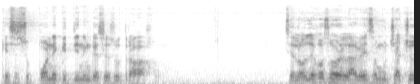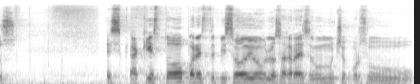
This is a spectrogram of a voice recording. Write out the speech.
que se supone que tienen que hacer su trabajo? Se los dejo sobre la mesa, muchachos. Es- aquí es todo para este episodio. Los agradecemos mucho por, su,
